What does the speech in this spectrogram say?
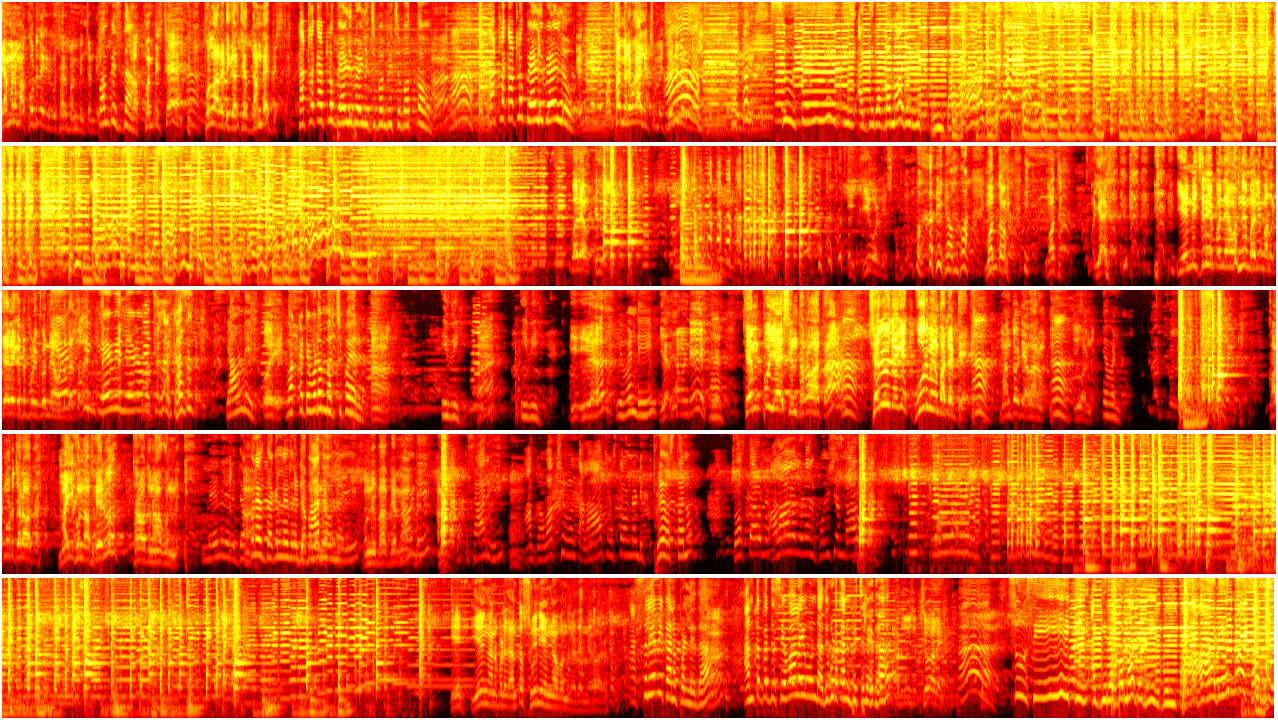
మేమని మా కొట్టు దగ్గరికి ఒకసారి పంపించండి. పంపిస్తా. పంపిస్తే పుల్లారెడ్డి గారి చేత దండ ఇప్పిస్తా కట్ల కట్లు బేళ్ళు బేళ్ళు ఇచ్చి పంపించు మొత్తం. కట్ల కట్లు బేళ్ళు బేళ్ళు. బస్తా మిరపకాయలు ఇచ్చి అగిరవ్వ మాదిరి ఈ- ఈ కూడా తీసుకోండి ఓరి అమ్మ. మొత్తం మొత్తం ఎన్ని ఇచ్చిన ఇబ్బంది ఏముంది? మళ్ళీ మనకు జరిగేటప్పుడు ఇబ్బంది ఏముంటుంది అసలు? ఇంకేమీ లేవేమో అసలు. ఏమండి. ఒక్కటి ఇవ్వడం మర్చిపోయారు. ఇవి? ఇవి. ఇవ్వండి. ఏమండి తెంపు చేసిన తర్వాత. చెరువు దగ్గర ఊరి మీద పడ్డట్టే. మనతో వ్యవహారం ఇదిగోండి. ఇవ్వండి. కర్ణుడు తర్వాత మైకుంది ఆ పేరు తర్వాత నాకుంది లేదు లేదు దెబ్బలేదు రెడ్డి బాగానే ఉన్నాయి ఉన్నాయి బా బెమ్మ. ఏమండి? ఆ. గవాక్షం వంక అలా చూస్తా ఉండండి ఇప్పుడే వస్తాను చూస్తా ఉండు అలాగే చూడాలి పొజిషన్ మారు ఏ ఏం కనపడలేదు అంత శూన్యంగా ఉంది కదండి వారు అసలేమీ కనపడలేదా? అంత పెద్ద శివాలయం ఉంది అది కూడా కనిపించలేదా? సూసీకి అగిరబ్బ మదగి ఉంటాడే నా సమే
